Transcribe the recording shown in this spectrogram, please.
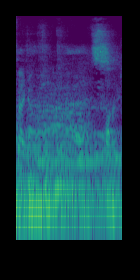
再展示。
